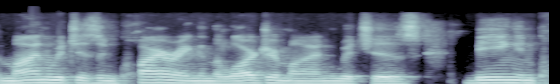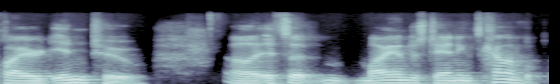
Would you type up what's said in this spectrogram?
the mind which is inquiring, and the larger mind, which is being inquired into. Uh, it's a my understanding. It's kind of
